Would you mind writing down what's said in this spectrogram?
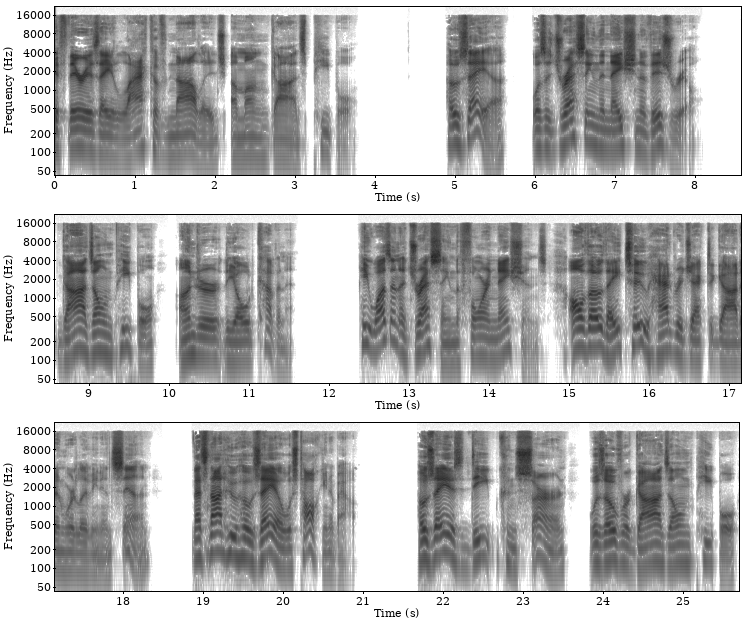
if there is a lack of knowledge among God's people. Hosea was addressing the nation of Israel, God's own people under the Old Covenant. He wasn't addressing the foreign nations, although they too had rejected God and were living in sin. That's not who Hosea was talking about. Hosea's deep concern was over God's own people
